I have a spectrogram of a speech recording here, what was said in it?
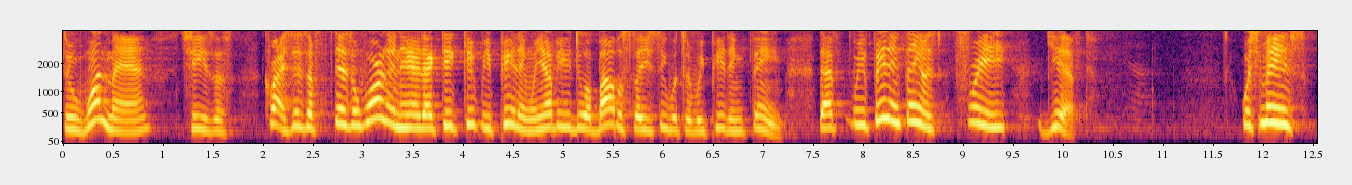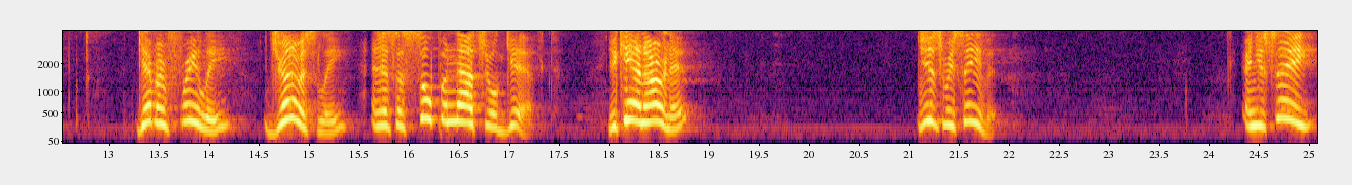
through one man, Jesus Christ. There's a, there's a word in here that keep, keep repeating. Whenever you do a Bible study, you see what's a repeating theme. That repeating theme is free gift, which means given freely, generously, and it's a supernatural gift. You can't earn it, you just receive it. And you see,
